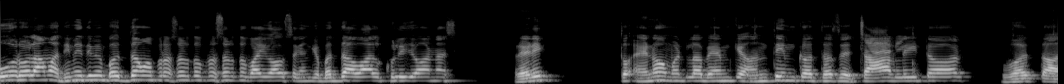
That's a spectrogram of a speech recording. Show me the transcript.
ઓવરઓલ આમાં ધીમે ધીમે બધામાં પ્રસરતો પ્રસરતો વાયુ આવશે, કેમ કે બધા વાલ ખુલી જવાના છે. રેડી તો એનો મતલબ એમ કે અંતિમ કદ થશે ચાર લીટર વત્તા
